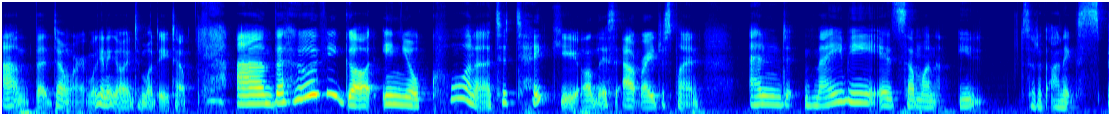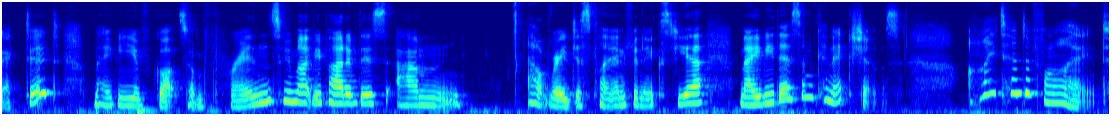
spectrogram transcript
Um, but don't worry, we're going to go into more detail. Um, but who have you got in your corner to take you on this outrageous plan? And maybe it's someone you sort of unexpected. Maybe you've got some friends who might be part of this um, outrageous plan for next year. Maybe there's some connections. I tend to find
